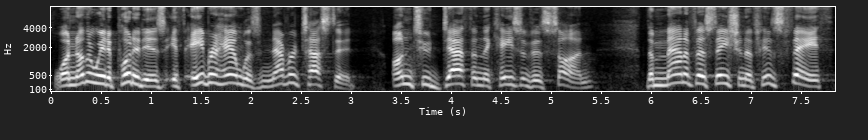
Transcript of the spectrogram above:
Well, another way to put it is if Abraham was never tested unto death in the case of his son, the manifestation of his faith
